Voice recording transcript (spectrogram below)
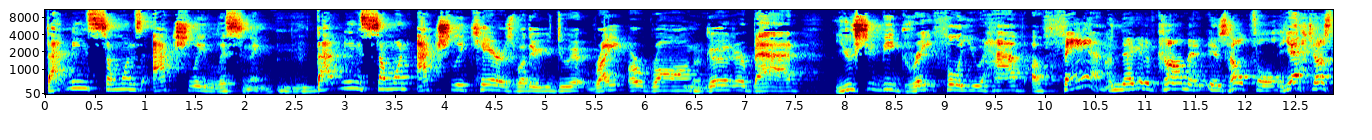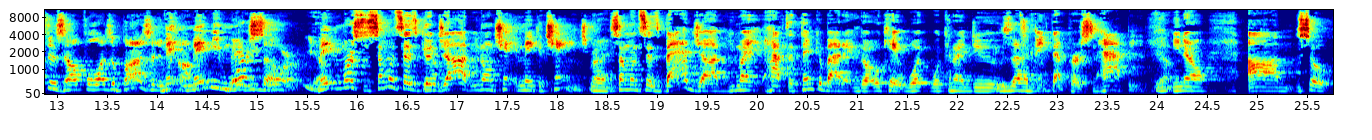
that means someone's actually listening. That means someone actually cares whether you do it right or wrong, good or bad. You should be grateful you have a fan. A negative comment is helpful, Yeah. just as helpful as a positive May- comment. Maybe more so. more, yeah. Maybe more so. Someone says good Yeah. job, you don't cha- make a change. Right. Someone says bad job, you might have to think about it and go, okay, what what can I do Exactly. to make that person happy? Yeah. You know, um, so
